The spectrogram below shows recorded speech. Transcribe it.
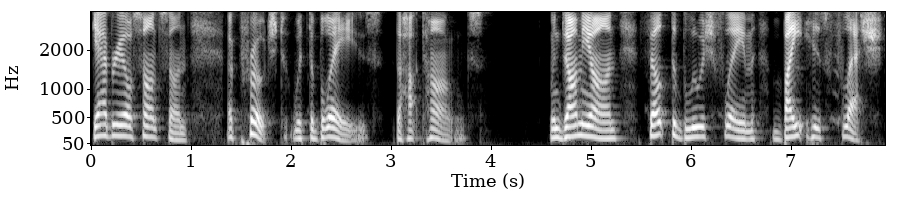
Gabriel Sanson approached with the blaze, the hot tongs. When Damiens felt the bluish flame bite his flesh,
